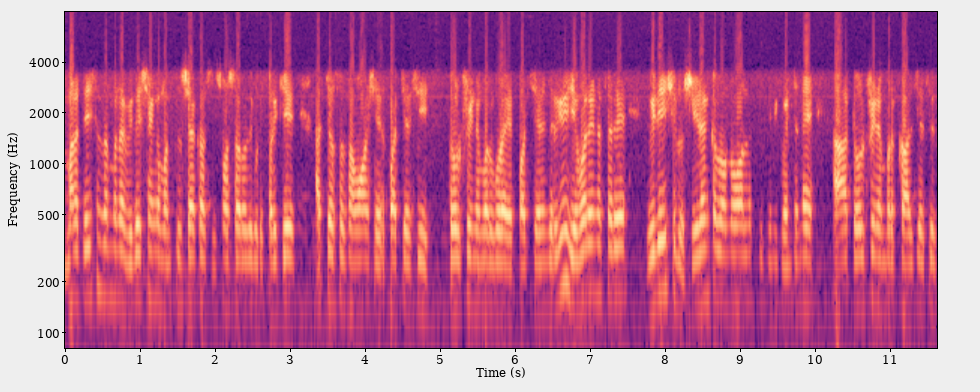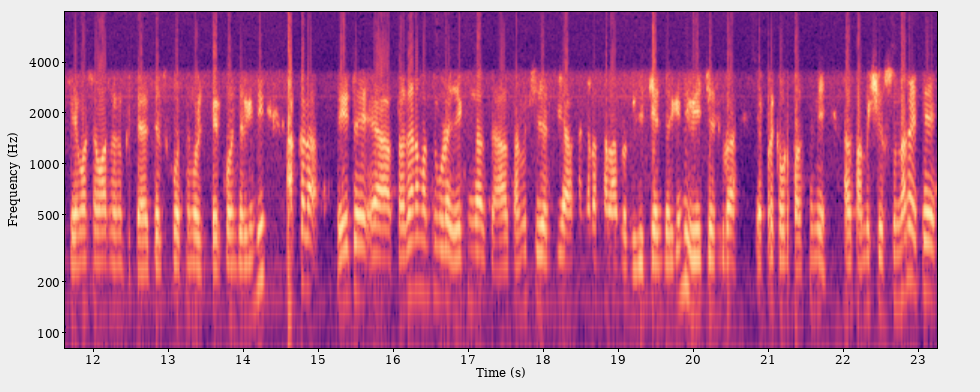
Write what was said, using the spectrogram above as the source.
మన దేశం సంబంధించిన విదేశాంగ మంత్రిత్వ శాఖ సుష్మా స్వరాజ్ కూడా ఇప్పటికే అత్యవసర సమావేశం ఏర్పాటు చేసి టోల్ ఫ్రీ నెంబర్ కూడా ఏర్పాటు చేయడం జరిగింది. ఎవరైనా సరే విదేశీయులు శ్రీలంకలో ఉన్న వాళ్ళకి దీనికి వెంటనే ఆ టోల్ ఫ్రీ నెంబర్ కాల్ చేసి సేవా సమాచారం తెలుసుకోవాల్సిన కూడా పేర్కోవడం జరిగింది. అక్కడ అయితే ప్రధానమంత్రి కూడా ఏకంగా సమీక్ష జరిపి ఆ సంఘటన స్థలాల్లో విజిట్ చేయడం జరిగింది. విజిట్ చేసి కూడా ఎప్పటికప్పుడు పరిస్థితిని ఆ, సమీక్షిస్తున్నారు అయితే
